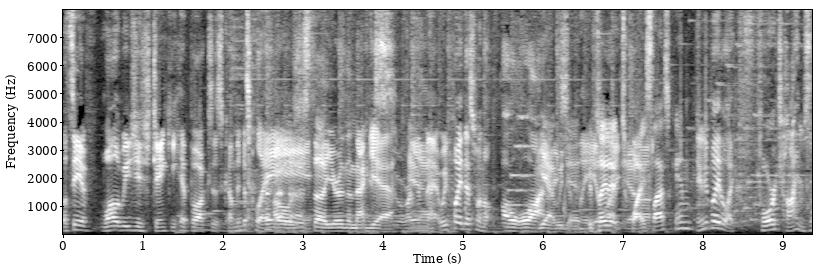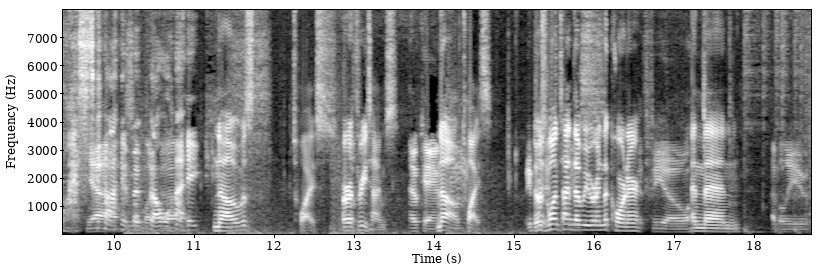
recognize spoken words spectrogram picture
Let's see if Waluigi's janky hitboxes come into play. Oh, is this the you're in the mech? Yeah. We're Yeah. that. We played this one a lot. Yeah, we did. We played like, it twice yeah. last game. I think we played it like four times last Yeah, time. It felt like like. No, it was twice or three times. Okay. No, twice. We There was one time that we were in the corner, with Theo, and then I believe.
